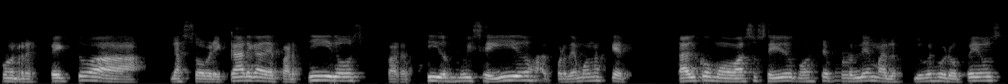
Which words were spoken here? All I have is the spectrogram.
con respecto a la sobrecarga de partidos, partidos muy seguidos. Acordémonos que tal como ha sucedido con este problema, los clubes europeos,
